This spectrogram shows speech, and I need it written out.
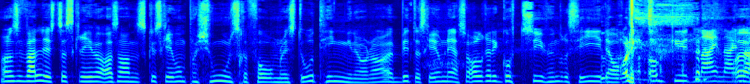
han hadde så veldig lyst til å skrive altså han skulle skrive om pensjonsreformen og de store tingene. og Han begynt å skrive om det, så allerede gått 700 sider. Å oh, gud, nei, nei, nei.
